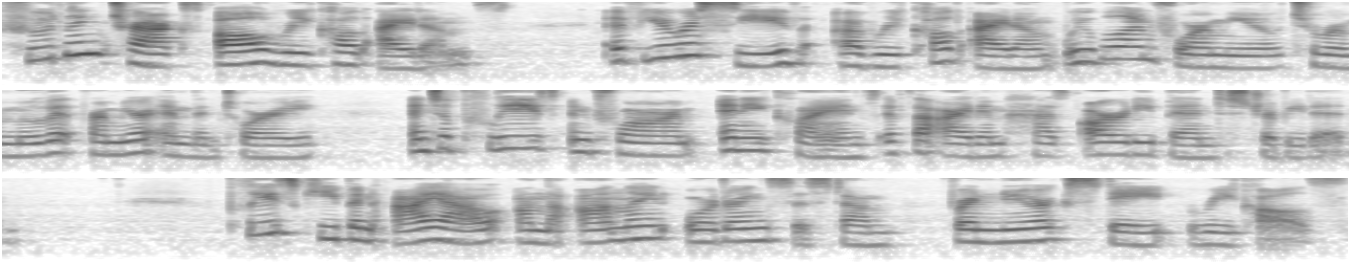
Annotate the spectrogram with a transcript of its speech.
FoodLink tracks all recalled items. If you receive a recalled item, we will inform you to remove it from your inventory and to please inform any clients if the item has already been distributed. Please keep an eye out on the online ordering system for New York State recalls.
